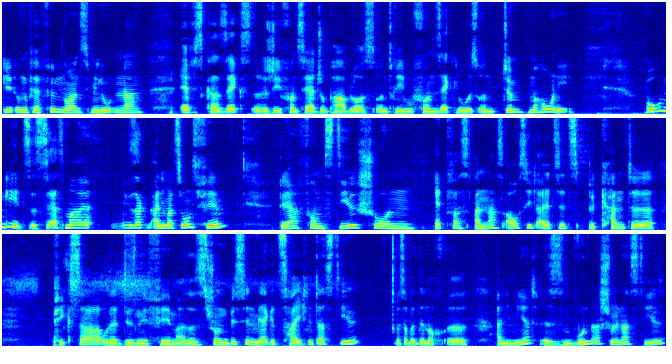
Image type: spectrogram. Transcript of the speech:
geht ungefähr 95 Minuten lang. FSK 6, Regie von Sergio Pablos und Drehbuch von Zach Lewis und Jim Mahoney. Worum geht's? Es ist erstmal, wie gesagt, ein Animationsfilm, der vom Stil schon etwas anders aussieht als jetzt bekannte Pixar- oder Disney-Filme. Also es ist schon ein bisschen mehr gezeichneter Stil ist aber dennoch äh, animiert. Es ist ein wunderschöner Stil.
